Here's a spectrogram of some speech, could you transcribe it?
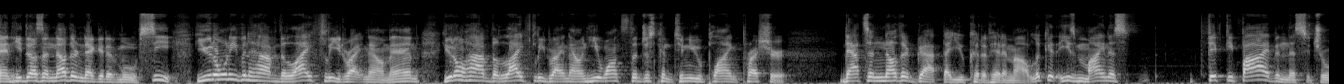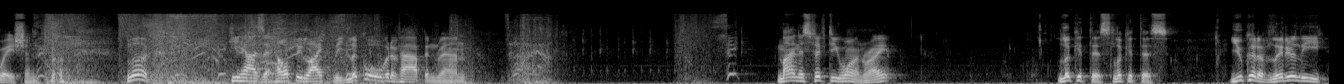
And he does another negative move. See, you don't even have the life lead right now, man. You don't have the life lead right now, and he wants to just continue applying pressure. That's another gap that you could have hit him out. Look at he's minus 55 in this situation. Look, he has a healthy life lead. Look what would have happened, man. Minus 51, right? Look at this. Look at this. You could have literally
